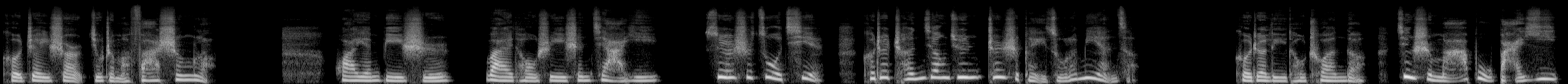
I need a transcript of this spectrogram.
可这事儿就这么发生了。花颜彼时外头是一身嫁衣，虽然是做妾，可这陈将军真是给足了面子。可这里头穿的竟是麻布白衣，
